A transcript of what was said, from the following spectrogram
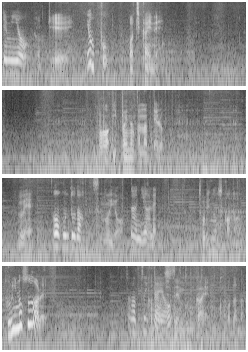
てみよう。OK う4分あ近いね。あいっぱいなんかなってる。上。あ本当だ。すごいよ。何あれ。鳥の巣かな？鳥の巣あれさあ着いたよ。自然文化園ここだな。よ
